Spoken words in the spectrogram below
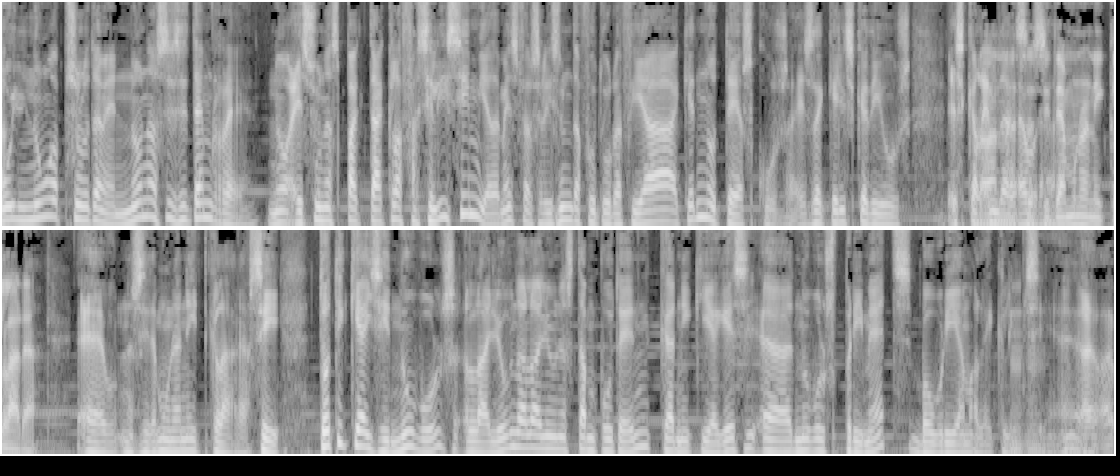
Ull nu, absolutament. No necessitem res. No, és un espectacle facilíssim i, a més, facilíssim de fotografiar. Aquest no té excusa. És d'aquells que dius, és que l'hem de veure. necessitem una nit clara. Eh, necessitem una nit clara, sí. Tot i que hi hagi núvols, la llum de la lluna és tan potent que ni que hi hagués eh, núvols primets veuríem l'eclipsi. Mhm. Eh? Eh,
